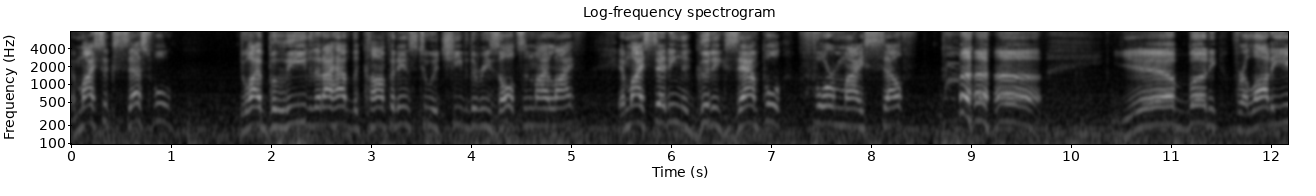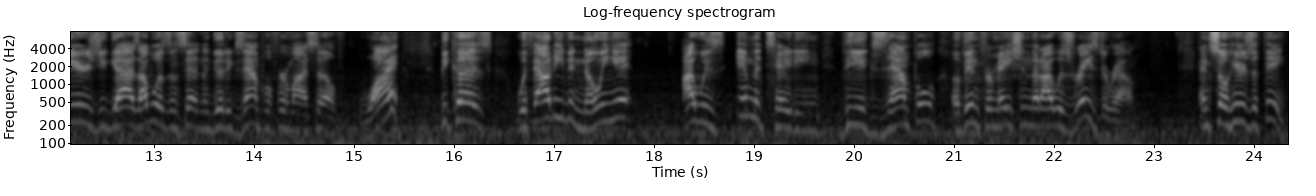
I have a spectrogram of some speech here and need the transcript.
Am I successful? Do I believe that I have the confidence to achieve the results in my life? Am I setting a good example for myself? yeah, buddy. For a lot of years, you guys, I wasn't setting a good example for myself. Why? Because without even knowing it, I was imitating the example of information that I was raised around. And so here's the thing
